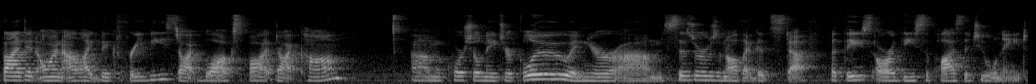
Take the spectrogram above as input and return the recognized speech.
find it on ilikebigfreebies.blogspot.com. Um, of course, you'll need your glue and your um, scissors and all that good stuff, but these are the supplies that you will need.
